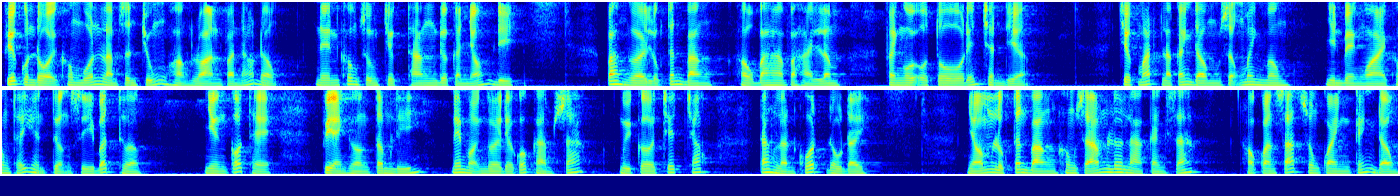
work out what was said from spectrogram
Phía quân đội không muốn làm dân chúng hoảng loạn và náo động Nên không dùng trực thăng đưa cả nhóm đi. Ba người Lục tấn Bằng, Hầu Ba và Hải Lâm Phải ngồi ô tô đến trần địa. Trước mắt là cánh đồng rộng mênh mông Nhìn bề ngoài không thấy hiện tượng gì bất thường, Nhưng có thể vì ảnh hưởng tâm lý Nên mọi người đều có cảm giác Nguy cơ chết chóc Đang lẩn khuất đâu đây. Nhóm Lục Tân Bằng không dám lơ là cảnh giác, Họ quan sát xung quanh cánh đồng.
